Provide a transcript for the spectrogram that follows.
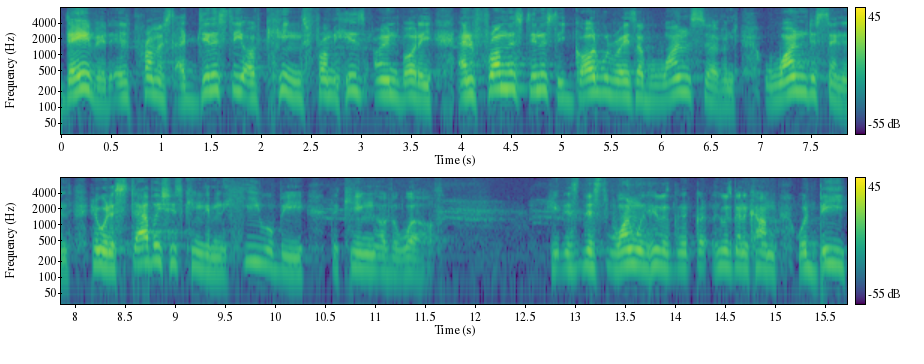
David is promised a dynasty of kings from his own body. And from this dynasty, God would raise up one servant, one descendant, who would establish his kingdom, and he will be the king of the world. He, this, this, one who was, who was going to come would be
